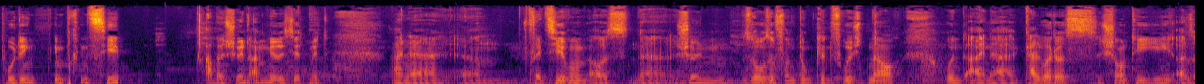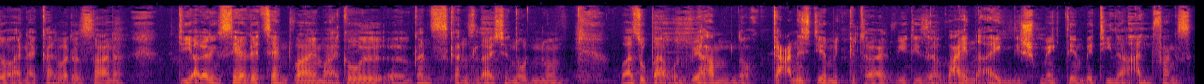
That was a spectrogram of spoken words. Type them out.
Pudding im Prinzip, aber schön angerichtet mit einer ähm, Verzierung aus einer schönen Soße von dunklen Früchten auch und einer Calvados Chantilly, also einer Calvados Sahne, die allerdings sehr dezent war im Alkohol, äh, ganz ganz leichte Noten nur war super. Und wir haben noch gar nicht dir mitgeteilt, wie dieser Wein eigentlich schmeckt, den Bettina anfangs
